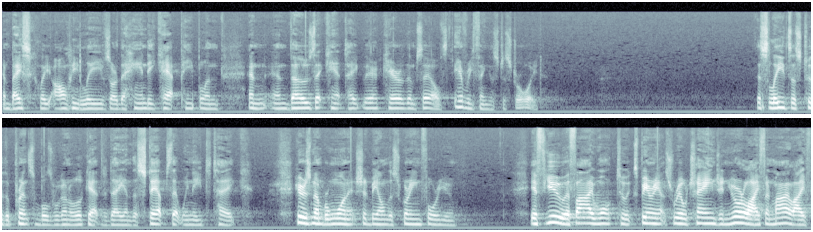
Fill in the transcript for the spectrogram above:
And basically, all he leaves are the handicapped people and, and, and those that can't take their care of themselves. Everything is destroyed. This leads us to the principles we're going to look at today and the steps that we need to take. Here's number one, it should be on the screen for you. If you, if I want to experience real change in your life and my life,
